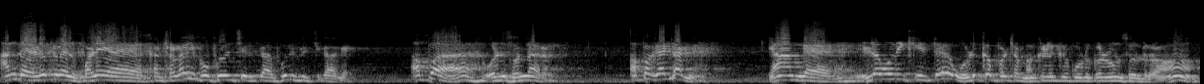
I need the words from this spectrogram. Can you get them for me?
அந்த இடத்துல அது பழைய கட்டடம் இப்ப புதுச்சிருக்கா புதுப்பிச்சுக்காங்க. அப்ப ஒன்று சொன்னார். அப்ப கேட்டாங்க நாங்க இடஒதுக்கீட்டை ஒடுக்கப்பட்ட மக்களுக்கு கொடுக்கணும்னு சொல்றோம்.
